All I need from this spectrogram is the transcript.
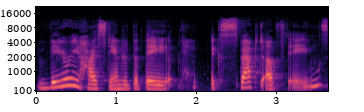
very high standard that they expect of things.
